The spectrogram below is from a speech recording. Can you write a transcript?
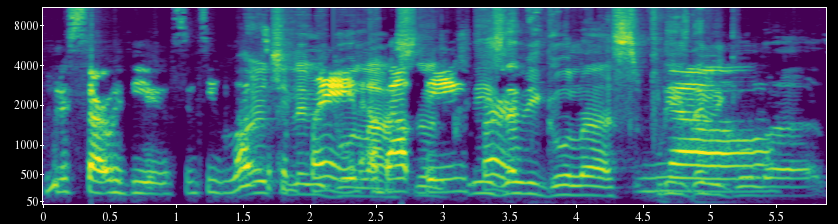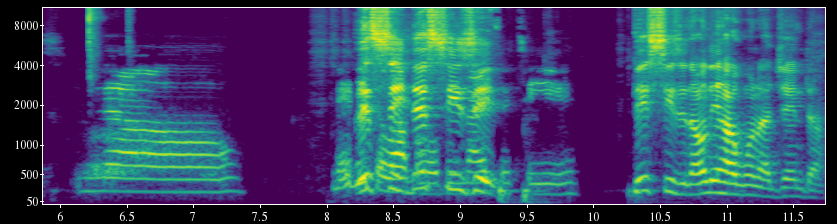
I'm gonna start with you since you love to complain about no, being please first. let me go last. Please no, let me go last. No. Maybe see this season. This season I only have one agenda.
